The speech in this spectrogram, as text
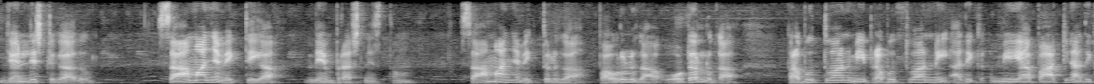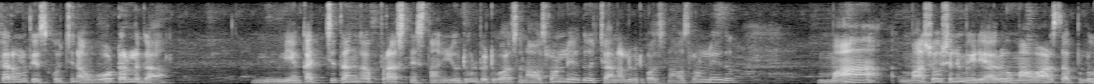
జర్నలిస్ట్ కాదు సామాన్య వ్యక్తిగా మేము ప్రశ్నిస్తాం. సామాన్య వ్యక్తులుగా పౌరులుగా ఓటర్లుగా ప్రభుత్వాన్ని మీ ప్రభుత్వాన్ని అధిక మీ ఆ పార్టీని అధికారంలో తీసుకొచ్చిన ఓటర్లుగా మేము ఖచ్చితంగా ప్రశ్నిస్తాం. యూట్యూబ్ పెట్టుకోవాల్సిన అవసరం లేదు ఛానల్ పెట్టుకోవాల్సిన అవసరం లేదు. మా మా సోషల్ మీడియాలు మా వాట్సాప్లు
